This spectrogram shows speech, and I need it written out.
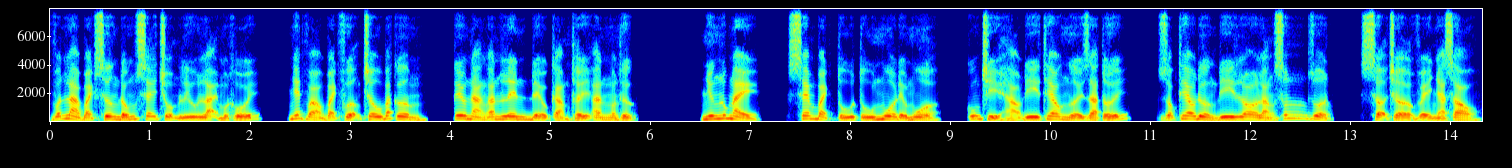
Vẫn là Bạch Sương Đống sẽ trộm lưu lại một khối, nhét vào Bạch Phượng Châu bát cơm, tiêu nàng ăn lên đều cảm thấy ăn ngon thực. Nhưng lúc này, xem Bạch Tú Tú mua đều mua, cũng chỉ hảo đi theo người ra tới, dọc theo đường đi lo lắng xuất ruột, sợ trở về nhà sau,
